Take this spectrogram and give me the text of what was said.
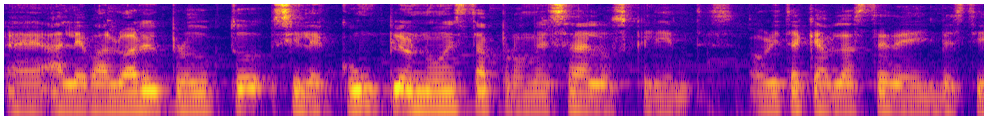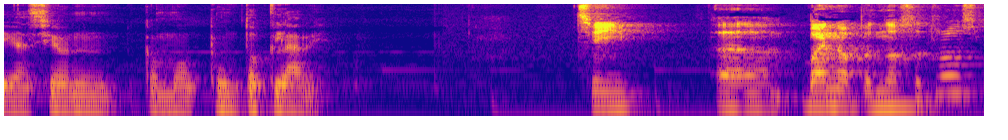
eh, al evaluar el producto si le cumple o no esta promesa a los clientes? Ahorita que hablaste de investigación como punto clave. Sí, eh, bueno, pues nosotros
